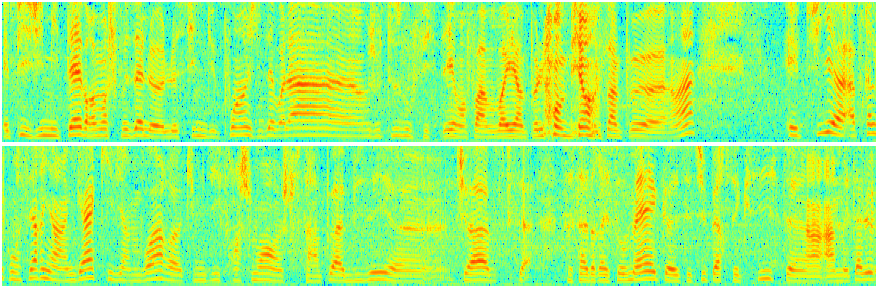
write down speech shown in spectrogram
Et puis j'imitais vraiment, je faisais le, signe du poing, je disais voilà, je vais tous vous fister. Enfin vous voyez un peu l'ambiance un peu. Euh, hein et puis euh, après le concert, il y a un gars qui vient me voir, euh, qui me dit franchement, je trouve ça un peu abusé, euh, tu vois, parce que ça, ça s'adresse aux mecs, c'est super sexiste, un, un, métalleux.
